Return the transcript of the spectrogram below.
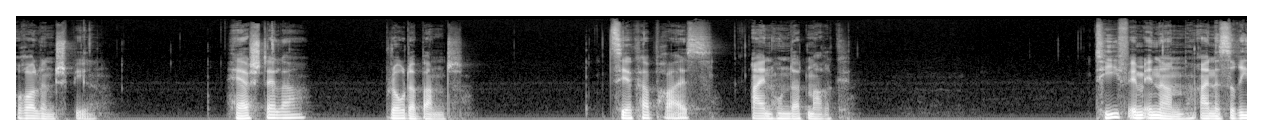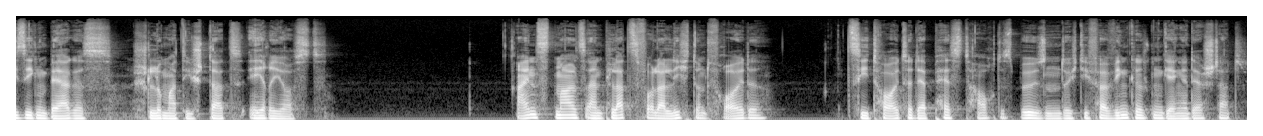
Rollenspiel. Hersteller Broderband. Circa-Preis 100 Mark. Tief im Innern eines riesigen Berges schlummert die Stadt Eriost. Einstmals ein Platz voller Licht und Freude, zieht heute der Pesthauch des Bösen durch die verwinkelten Gänge der Stadt.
